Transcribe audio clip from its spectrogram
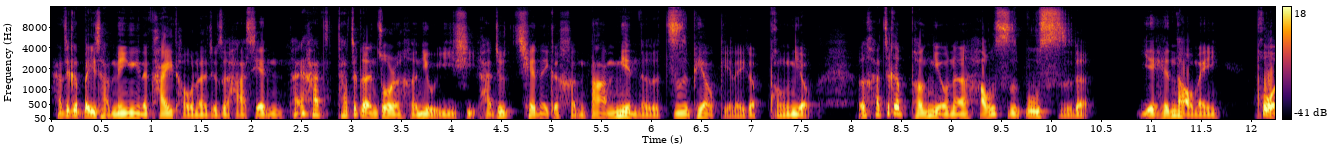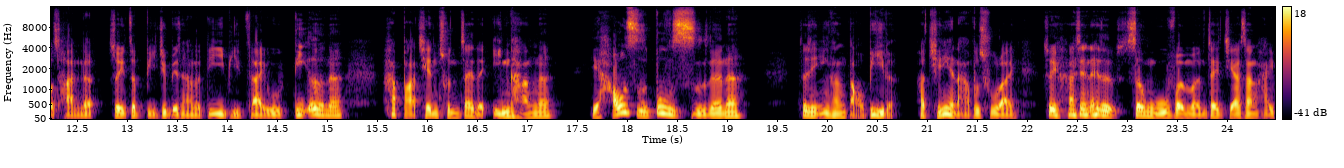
他这个悲惨命运的开头呢，就是他先他他他这个人做人很有义气，他就签了一个很大面额的支票给了一个朋友，而他这个朋友呢，好死不死的也很倒霉，破产了，所以这笔就变成了第一笔债务。第二呢，他把钱存在的银行呢。也好死不死的呢，这些银行倒闭了，他钱也拿不出来，所以他现在是身无分文，再加上还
